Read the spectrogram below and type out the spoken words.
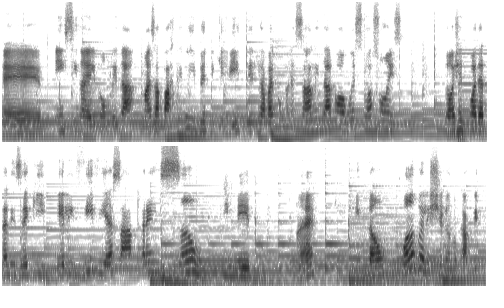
é, ensina ele como lidar, mas a partir do Ribeiro de Querite ele já vai começar a lidar com algumas situações então a gente pode até dizer que ele vive essa apreensão de medo, né? Então, quando ele chega no capítulo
